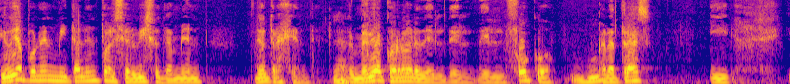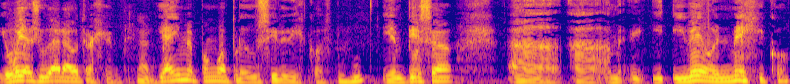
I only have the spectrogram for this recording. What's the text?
Y voy a poner mi talento al servicio también de otra gente. Claro. Me voy a correr del, del, del foco para atrás y, y voy a ayudar a otra gente. Claro. Y ahí me pongo a producir discos. Y empiezo a, a- a- y, y veo en México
